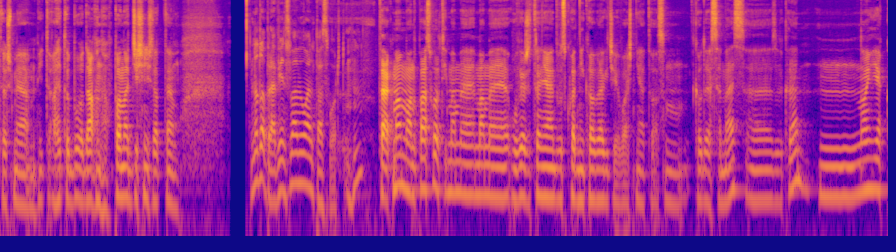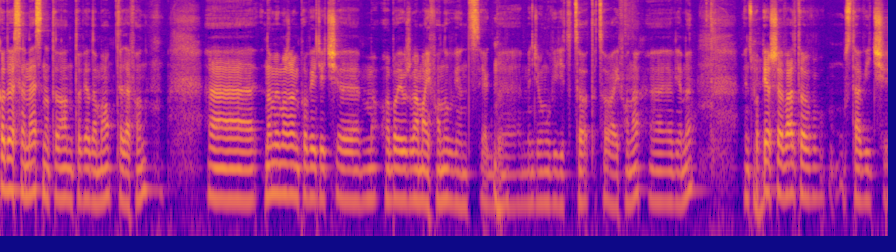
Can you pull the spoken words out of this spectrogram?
też miałem, I to, ale to było dawno, ponad 10 lat temu. No dobra, więc mamy One Password. Mhm. Tak, mamy One Password i mamy, mamy uwierzytelnianie dwuskładnikowe, gdzie właśnie to są kody SMS e, zwykle. Mm, no i jak kody SMS, no to, no to wiadomo, telefon. E, no my możemy powiedzieć, e, oboje używam iPhone'ów, więc jakby mhm. będziemy mówili to co, to, co o iPhone'ach e, wiemy. Więc po mhm. pierwsze warto ustawić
